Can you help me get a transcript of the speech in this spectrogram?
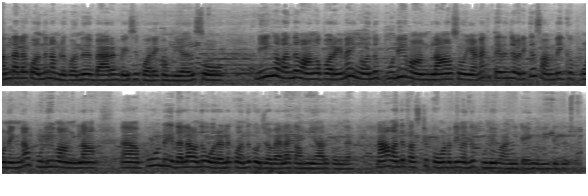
அந்தளவுக்கு அந்த அளவுக்கு வந்து நம்மளுக்கு வந்து பேரம் பேசி குறைக்க முடியாது. ஸோ நீங்கள் வந்து வாங்க போகிறீங்கன்னா இங்கே வந்து புளி வாங்கலாம். ஸோ எனக்கு தெரிஞ்ச வரைக்கும் சந்தைக்கு போனீங்கன்னா புளி வாங்கலாம். பூண்டு இதெல்லாம் வந்து ஓரளவுக்கு வந்து கொஞ்சம் விலை கம்மியாக இருக்குங்க. நான் வந்து ஃபஸ்ட்டு போனதே வந்து புளி வாங்கிட்டேன் எங்கள் வீட்டுக்கு.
